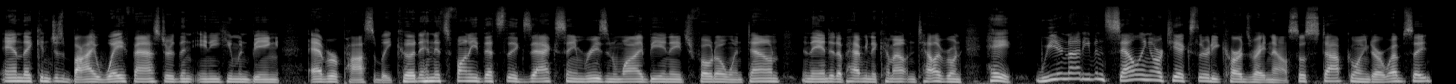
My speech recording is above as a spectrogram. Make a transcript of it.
and they can just buy way faster than any human being ever possibly could. And it's funny, that's the exact same reason why B&H Photo went down, and they ended up having to come out and tell everyone, hey, we are not even selling RTX 30 cards right now, so stop going to our website.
